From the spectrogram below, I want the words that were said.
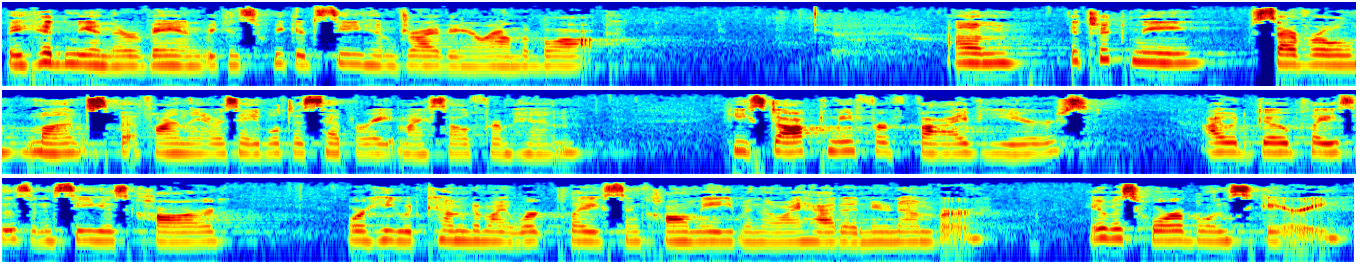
They hid me in their van because we could see him driving around the block. Um, it took me several months, but finally I was able to separate myself from him. He stalked me for five years. I would go places and see his car, or he would come to my workplace and call me even though I had a new number. It was horrible and scary.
